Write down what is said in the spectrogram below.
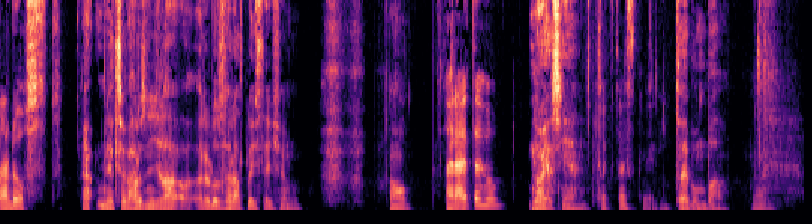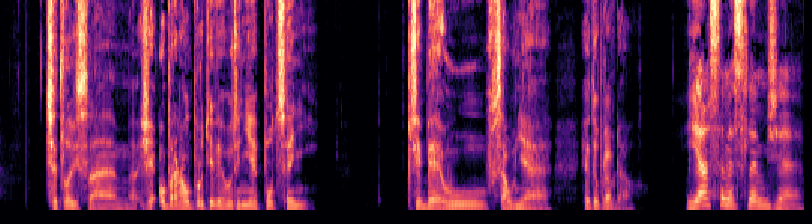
radost. Já, mě třeba hrozně dělá radost hrát PlayStation. No. A hrajete ho? No jasně. Tak to je skvělý. To je bomba. Četl jsem, že obranou proti vyhoření je pocení. Při běhu, v sauně. Je to pravda? Já si myslím, že eh,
